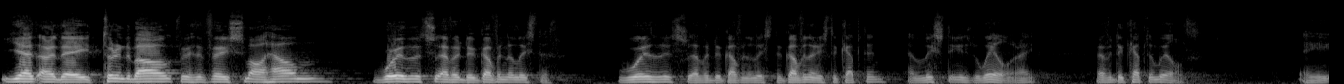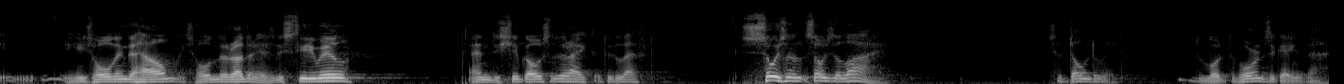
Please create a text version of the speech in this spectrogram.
yet are they turned about with a very small helm, whithersoever the governor listeth. Whithersoever the governor listeth. The governor is the captain, and listing is the whale, right? Wherever the captain wills. He, he's holding the helm, he's holding the rudder, he has the steering wheel, and the ship goes to the right or to the left. So is a, so is a lie. So don't do it. The Lord warns against that.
